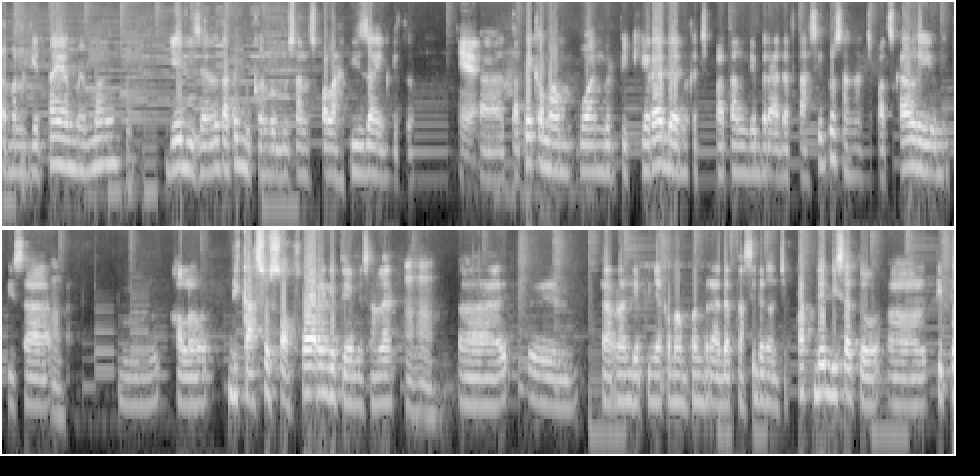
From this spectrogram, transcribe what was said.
teman kita yang memang dia desainer tapi bukan lulusan sekolah desain gitu. Iya. Eh, tapi kemampuan berpikirnya dan kecepatan dia beradaptasi itu sangat cepat sekali untuk bisa Hmm. hmm, kalau di kasus software gitu ya misalnya uh-huh. uh, uh, karena dia punya kemampuan beradaptasi dengan cepat dia bisa tuh uh, tipe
